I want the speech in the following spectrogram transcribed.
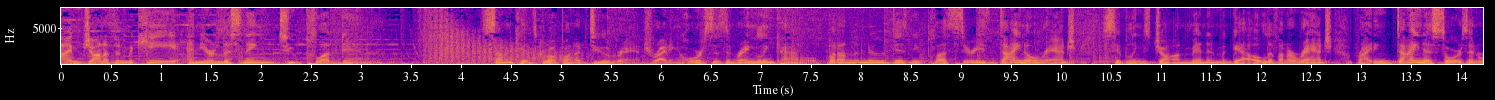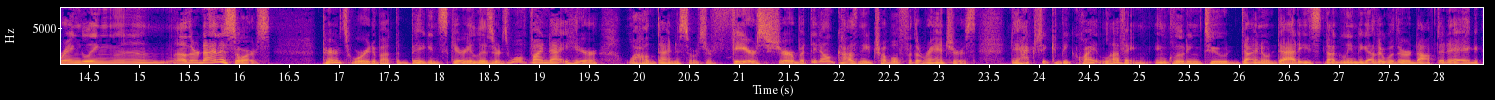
I'm Jonathan McKee, and you're listening to Plugged In. Some kids grow up on a dude ranch, riding horses and wrangling cattle. But on the new Disney Plus series Dino Ranch, siblings John, Min, and Miguel live on a ranch, riding dinosaurs and wrangling uh, other dinosaurs. Parents worried about the big and scary lizards won't find out here. Wild dinosaurs are fierce, sure, but they don't cause any trouble for the ranchers. They actually can be quite loving, including two dino daddies snuggling together with their adopted egg.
